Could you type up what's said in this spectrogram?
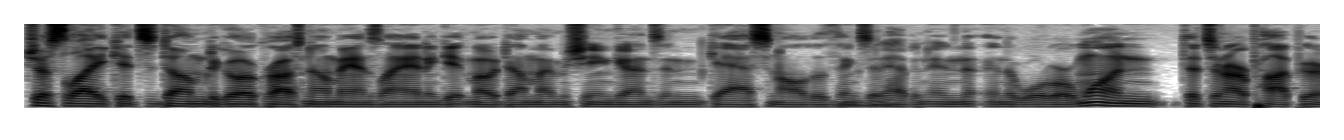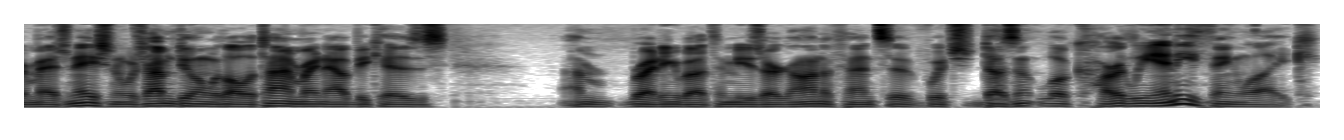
just like it's dumb to go across no man's land and get mowed down by machine guns and gas and all the things that happened in in the World War One. That's in our popular imagination, which I'm dealing with all the time right now because I'm writing about the Meuse-Argonne offensive, which doesn't look hardly anything like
